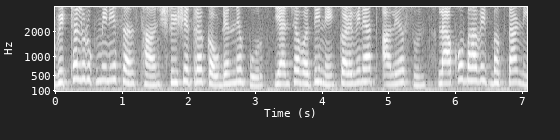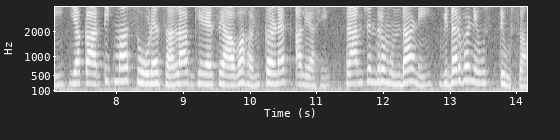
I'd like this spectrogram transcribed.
विठ्ठल रुक्मिणी संस्थान श्री क्षेत्र कौडण्यपूर यांच्या वतीने कळविण्यात आले असून लाखो भाविक भक्तांनी या कार्तिक मास सोहळ्याचा लाभ घेण्याचे आवाहन करण्यात आले आहे. रामचंद्र मुंदाणे विदर्भ न्यूज दिवसा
